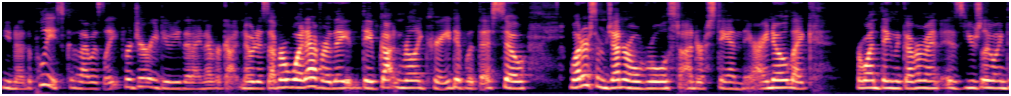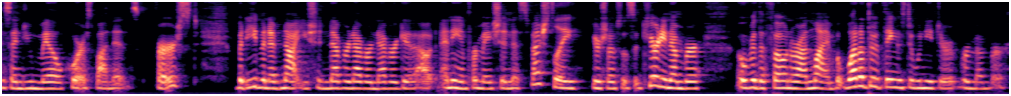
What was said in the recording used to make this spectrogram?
you know the police because i was late for jury duty that i never got notice of or whatever. They they've gotten really creative with this. So what are some general rules to understand there? I know like for one thing the government is usually going to send you mail correspondence first but even if not you should never never never give out any information especially your social security number over the phone or online. But what other things do we need to remember?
